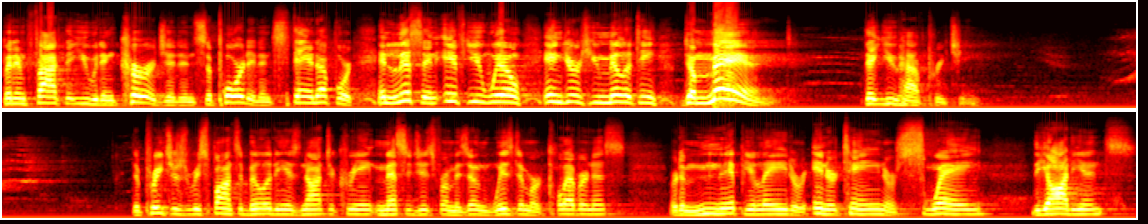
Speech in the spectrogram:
But in fact, that you would encourage it and support it and stand up for it. And listen, if you will, in your humility, demand that you have preaching. The preacher's responsibility is not to create messages from his own wisdom or cleverness, or to manipulate or entertain or sway the audience.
